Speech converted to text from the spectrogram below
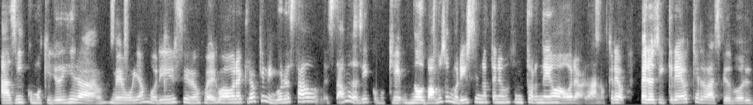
así como que yo dijera, me voy a morir si no juego ahora, creo que ninguno estaba, estábamos así, como que nos vamos a morir si no tenemos un torneo ahora, ¿verdad? No creo. Pero sí creo que el básquetbol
